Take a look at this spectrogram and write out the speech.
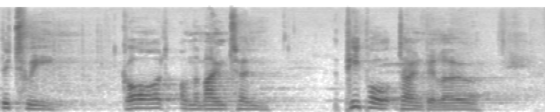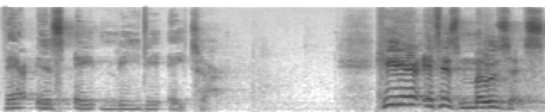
between God on the mountain, the people down below, there is a mediator. Here it is Moses,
